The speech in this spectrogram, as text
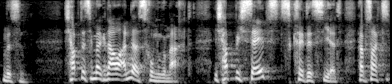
müssen. Ich habe das immer genau andersrum gemacht. Ich habe mich selbst kritisiert. Ich habe gesagt,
